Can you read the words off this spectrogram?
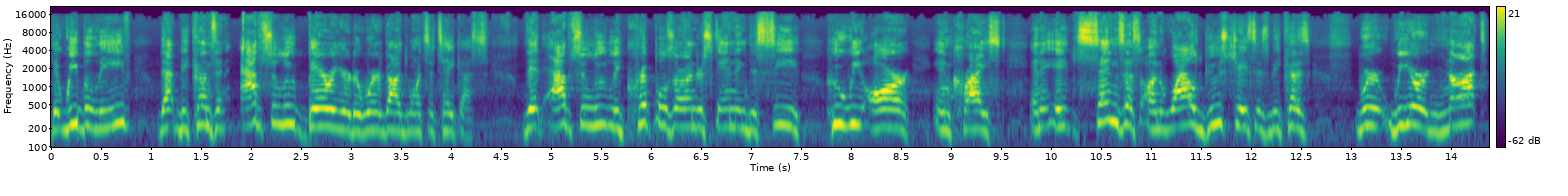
that we believe that becomes an absolute barrier to where God wants to take us, that absolutely cripples our understanding to see who we are in Christ. And it, sends us on wild goose chases because we're, we are not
